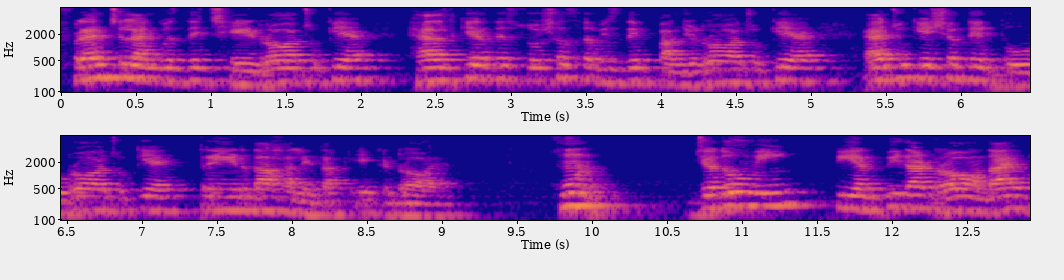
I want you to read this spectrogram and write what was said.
ਫ੍ਰੈਂਚ ਲੈਂਗੁਏਜ ਦੇ 6 ਡਰਾ ਆ ਚੁੱਕੇ ਆ ਹੈਲਥ ਕੇਅਰ ਦੇ ਸੋਸ਼ਲ ਸਰਵਿਸ ਦੇ 5 ਡਰਾ ਆ ਚੁੱਕੇ ਆ ਐਜੂਕੇਸ਼ਨ ਦੇ 2 ਡਰਾ ਆ ਚੁੱਕੇ ਆ ਟ੍ਰੇਡ ਦਾ ਹਾਲੇ ਤੱਕ ਇੱਕ ਡਰਾ ਹੈ ਹੁਣ ਜਦੋਂ ਵੀ ਪੀਐਨਪੀ ਦਾ ਡਰਾ ਆਉਂਦਾ ਹੈ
